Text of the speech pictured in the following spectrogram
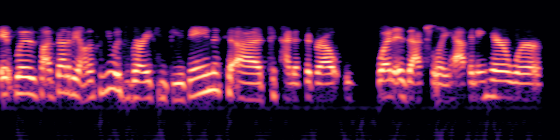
it was I've got to be honest with you, it was very confusing uh, to kind of figure out what is actually happening here. Where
